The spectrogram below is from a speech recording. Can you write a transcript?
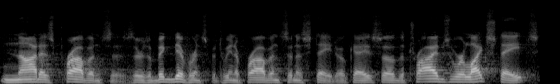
not as provinces. There's a big difference between a province and a state, okay? So the tribes were like states.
